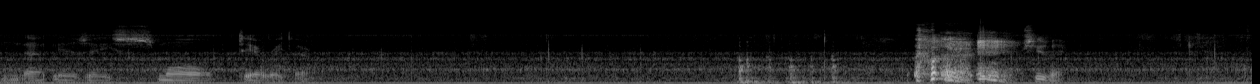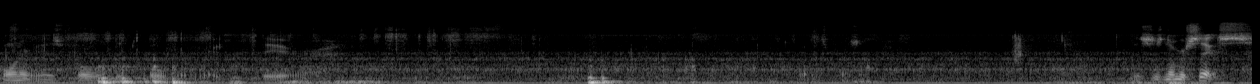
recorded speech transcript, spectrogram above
And that is a small tear right there. Excuse me. Corner is folded over right there. This is number six.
